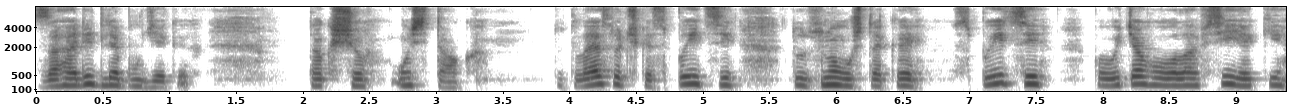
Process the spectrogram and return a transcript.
Взагалі для будь-яких. Так що ось так. Тут лесочки, спиці, тут знову ж таки спиці. Повитягувала всі, які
